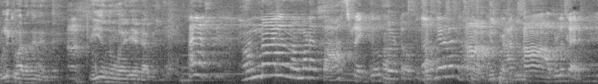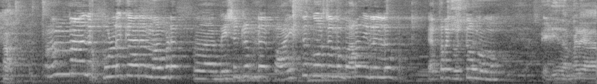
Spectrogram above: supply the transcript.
പുള്ളിക്ക് പറഞ്ഞതന്നെ നീ ഒന്നും അല്ല നമ്മുടെ പാസ്റ്ററെ കേട്ടോ? പുള്ളിക്കാരൻ നമ്മുടെ മിഷൻ ട്രിപ്പിന്റെ പൈസ കുറിച്ചൊന്നും പറഞ്ഞില്ലല്ലോ. എത്ര കിട്ടുമെന്നൊന്നും. എടി നമ്മുടെ ആ?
